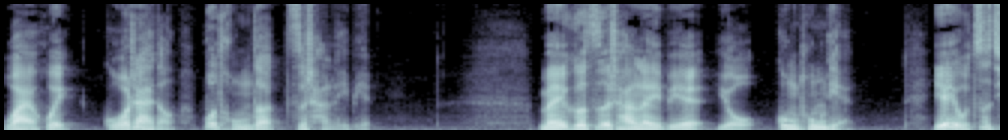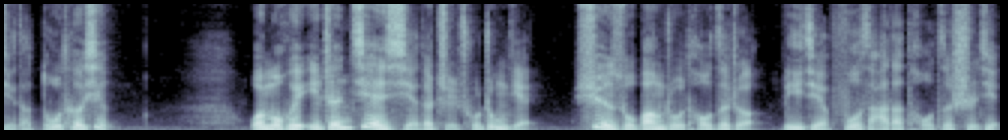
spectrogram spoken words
外汇、国债等不同的资产类别，每个资产类别有共通点，也有自己的独特性。我们会一针见血地指出重点，迅速帮助投资者理解复杂的投资世界。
